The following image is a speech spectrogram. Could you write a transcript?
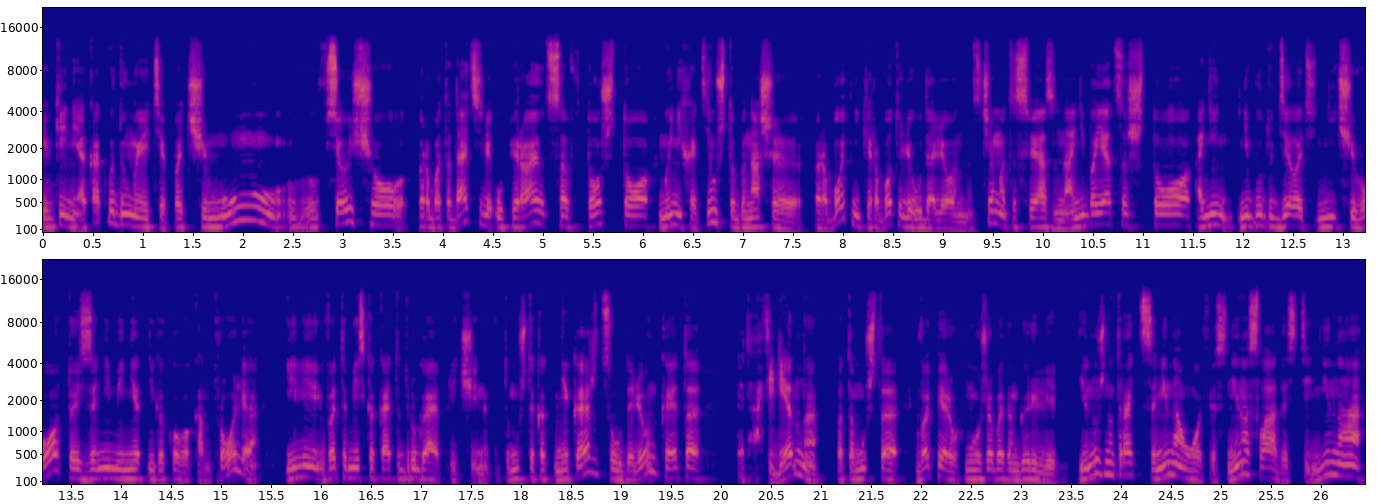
Евгений, а как вы думаете, почему все еще работодатели упираются в то, что мы не хотим, чтобы наши работники работали удаленно? С чем это связано? Они боятся, что они не будут делать ничего, то есть за ними нет никакого контроля, или в этом есть какая-то другая причина? Потому что, как мне кажется, удаленка это это офигенно, потому что, во-первых, мы уже об этом говорили, не нужно тратиться ни на офис, ни на сладости, ни на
